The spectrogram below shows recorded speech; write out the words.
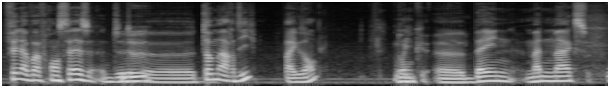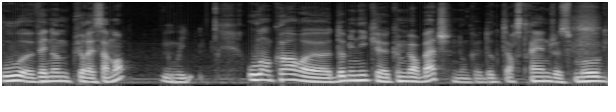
fait la voix française de, De- Tom Hardy, par exemple. Donc, euh, Bane, Mad Max ou Venom plus récemment. Oui. Ou encore euh, Dominic Cumberbatch, donc euh, Doctor Strange, Smog,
